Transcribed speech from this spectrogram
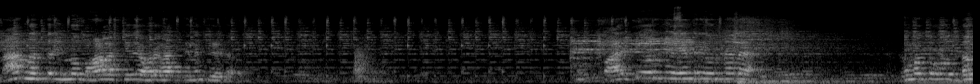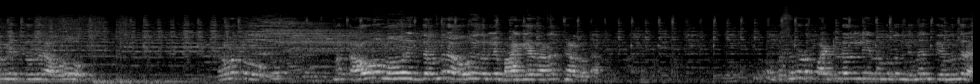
ನಾನು ನಂತರ ಇನ್ನೂ ಬಹಳಷ್ಟಿದೆ ಹೊರಗೆ ಹಾಕ್ತೇನೆ ಅಂತ ಹೇಳ್ತಾರೆ ಪಾರ್ಟಿಯವ್ರಿಗೂ ಏನ್ರಿ ಇವ್ರ ಮೇಲೆ ಕ್ರಮ ತಗೋ ದಮ್ ಇತ್ತಂದ್ರೆ ಅವರು ಕ್ರಮ ತಗೋಬೇಕು ಮತ್ತು ಅವರು ಮೌನ ಇದ್ದಂದ್ರೆ ಅವರು ಇದರಲ್ಲಿ ಭಾಗಿಯಾದಾರ ಅಂತ ಹೇಳ್ಬೇಕಾಗ್ತದೆ. ಬಸವನಗೌಡ ಪಾಟೀಲರಲ್ಲಿ ನಮ್ಮದೊಂದು ವಿನಂತಿ ಏನಂದ್ರೆ,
